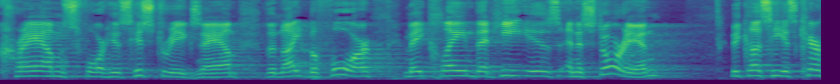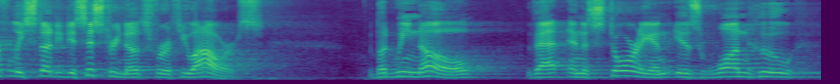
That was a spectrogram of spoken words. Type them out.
crams for his history exam the night before may claim that he is an historian because he has carefully studied his history notes for a few hours. But we know that an historian is one who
